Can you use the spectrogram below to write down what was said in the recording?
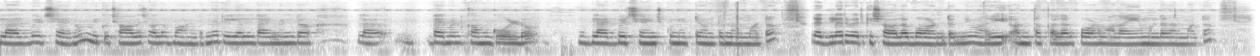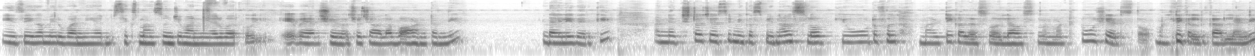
బ్లాక్ బీడ్ చైన్ మీకు చాలా చాలా బాగుంటుంది. Real diamond diamond come gold black bead చేయించుకున్నట్టే ఉంటుందన్నమాట. రెగ్యులర్ వేర్కి చాలా బాగుంటుంది. మరి అంత కలర్ పోవడం అలా ఏమి ఉండదన్నమాట. ఈజీగా మీరు వన్ ఇయర్ సిక్స్ మంత్స్ నుంచి వన్ ఇయర్ వరకు వేర్ చేయవచ్చు చాలా బాగుంటుంది డైలీ వేర్కి అండ్ నెక్స్ట్ వచ్చేసి మీకు స్పినల్స్లో బ్యూటిఫుల్ మల్టీ కలర్స్లో ఇలా వస్తుందన్నమాట. టూ షేడ్స్తో మల్టీ కలర్ కాదులేండి.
